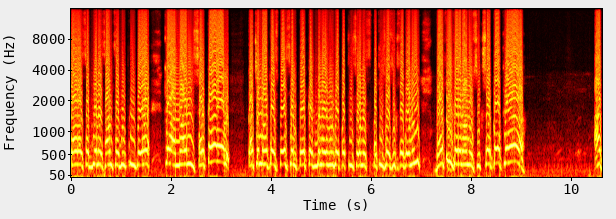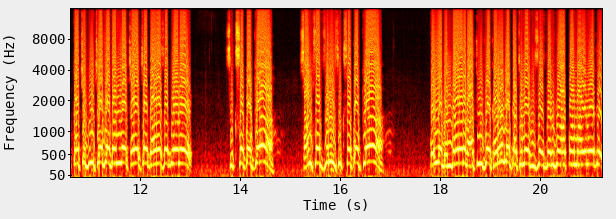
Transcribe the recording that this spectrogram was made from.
ધારાસભ્ય અને સાંસદ ઉપરી ગયા કે અમારી સરકાર કચ્છ માટે સ્પેશિયલ પેકેજ બનાવ્યું છે પચીસો પચીસો શિક્ષકોની ભરતી કરવાનું. શિક્ષકો ક્યાં? આ કચ્છ પૂછે છે તમને છ છ ધારાસભ્યોને. શિક્ષકો ક્યાં? સાંસદ શ્રી શિક્ષકો ક્યાં? કોઈએ બંધારણ વાંચ્યું છે ખરું કે કચ્છને વિશેષ દરજ્જો આપવામાં આવ્યો છે?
